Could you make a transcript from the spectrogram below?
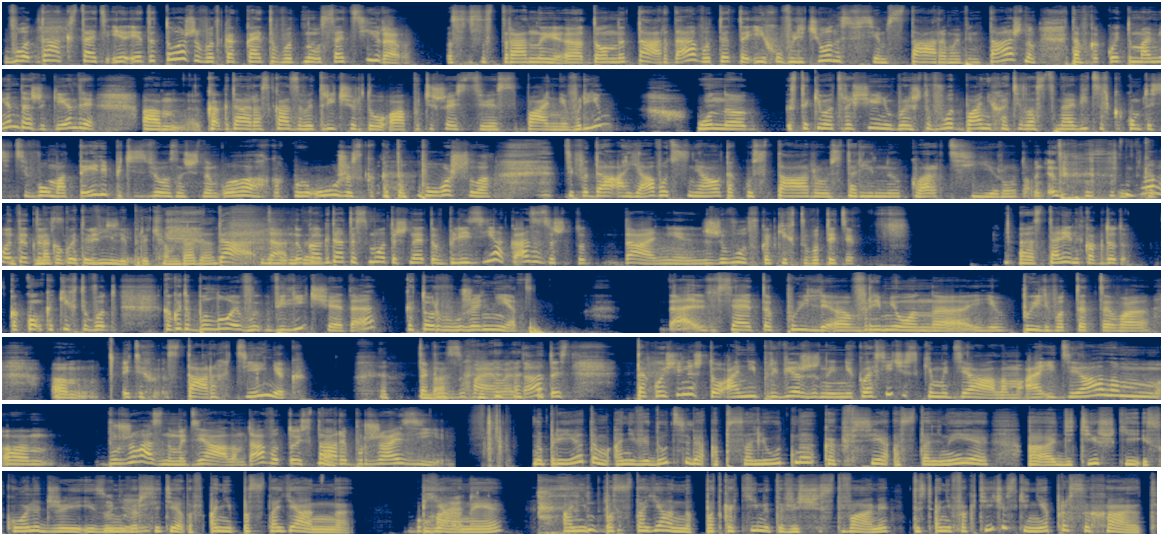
Вот, да, кстати, это тоже вот какая-то вот, ну, сатира со стороны э, Донны Тар, да, вот это их увлеченность всем старым и винтажным. Там в какой-то момент даже Генри, эм, когда рассказывает Ричарду о путешествии с Банни в Рим, он э, с таким отвращением говорит, что вот Банни хотела остановиться в каком-то сетевом отеле пятизвездочном. Ах, какой ужас, как это пошло. Типа, да, а я вот снял такую старую, старинную квартиру. На какой-то вилле причем, да, да. Да, да. Но когда ты смотришь на это вблизи, оказывается, что да, они живут в каких-то вот этих э, старинных, каких-то вот какое-то былое величие, да, которого уже нет да, вся эта пыль э, времен э, и пыль вот этого этих старых денег, так называемая, да, то есть такое ощущение, что они привержены не классическим идеалам, а идеалам, буржуазным идеалам, да, вот той старой да. буржуазии. Но при этом они ведут себя абсолютно как все остальные а, детишки из колледжей, из mm-hmm. университетов. Они постоянно Бухают. пьяные, они постоянно под какими-то веществами, то есть они фактически не просыхают.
